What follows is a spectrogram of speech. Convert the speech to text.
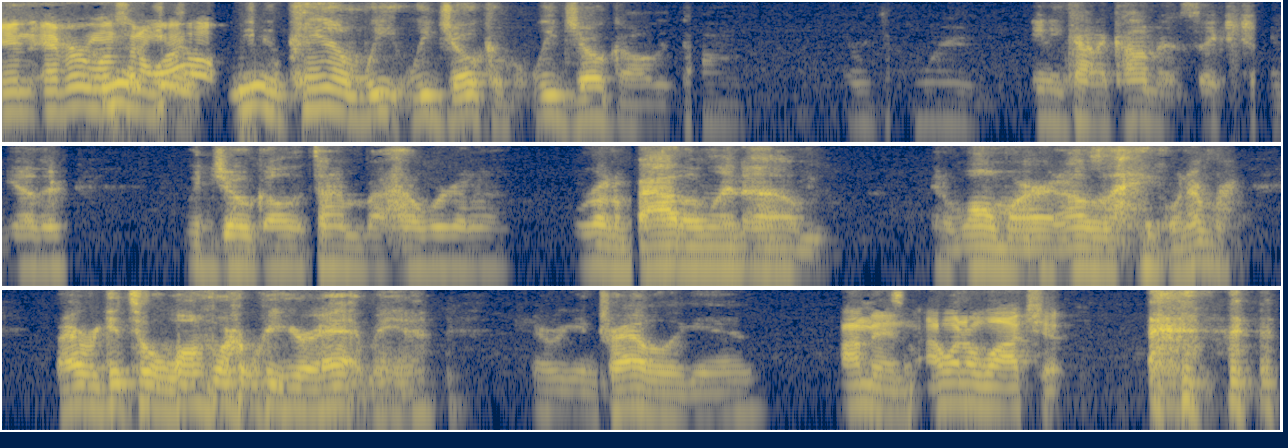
And every once in a while, me and Cam, we we joke about we joke all the time. Every time we're in any kind of comment section together, we joke all the time about how we're gonna we're gonna battle in um in a Walmart. And I was like, whenever if I ever get to a Walmart where you're at, man, never can travel again. I'm in. I want to watch it.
